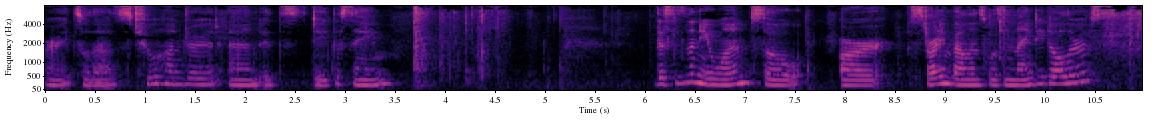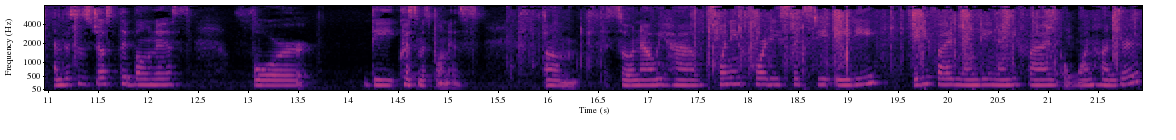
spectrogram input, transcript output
All right, so that's 200 and it stayed the same. This is the new one. So our starting balance was $90 and this is just the bonus for the Christmas bonus. Um, so now we have 20, 40, 60, 80, 85, 90, 95, 100.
